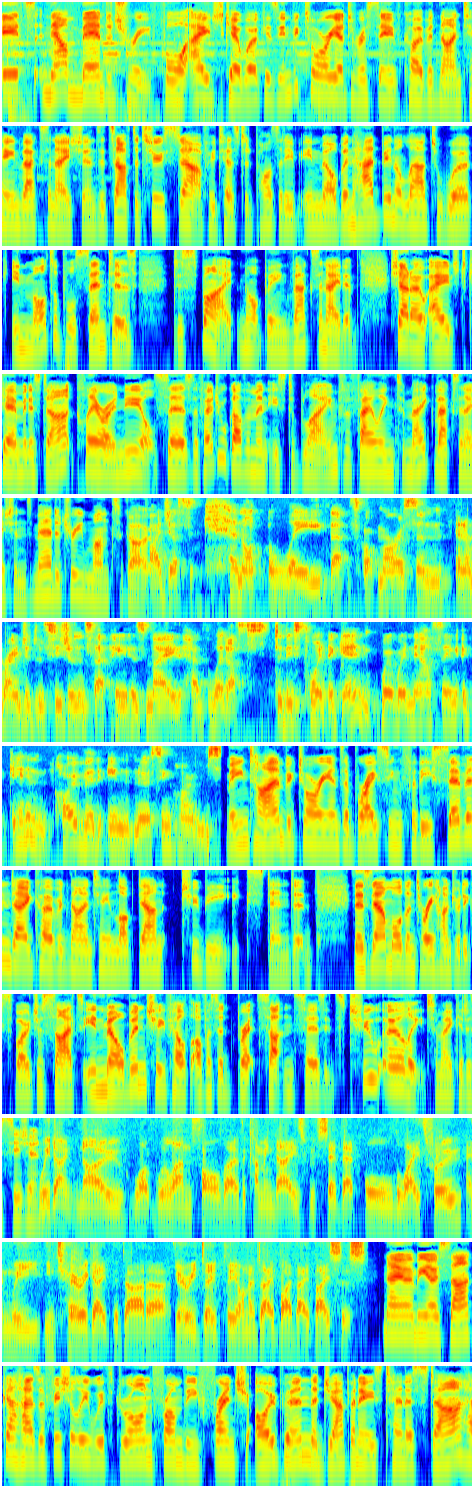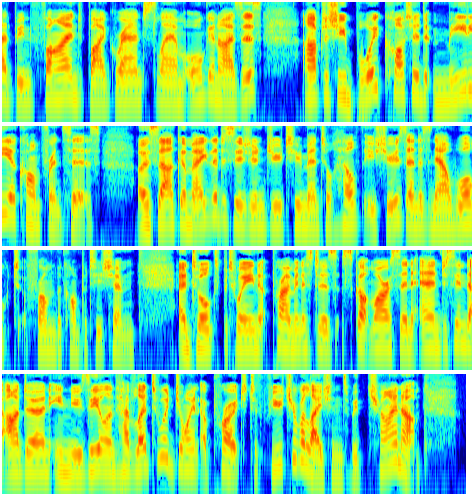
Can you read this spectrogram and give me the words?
It's now mandatory for aged care workers in Victoria to receive COVID 19 vaccinations. It's after two staff who tested positive in Melbourne had been allowed to work in multiple centres despite not being vaccinated. Shadow Aged Care Minister Clare O'Neil says the federal government is to blame for failing to make vaccinations mandatory months ago. I just cannot believe that Scott Morrison and a range of decisions that he has made have led us to this point again, where we're now seeing again COVID in nursing homes. Meantime, Victorians are bracing for the seven day COVID 19 lockdown to be extended. There's now more than 300 exposure sites in Melbourne. Chief Health Officer Brett Sutton says it's too early to make a decision. We don't know what will unfold over coming days. We've said that all the way through, and we interrogate the data very deeply on a day by day basis. Naomi Osaka has officially withdrawn from the French Open. The Japanese tennis star had been fined by Grand Slam organisers after she boycotted media conferences. Osaka made the decision due to mental health issues and has now walked from the competition. And talks between Prime Ministers Scott Morrison and Jacinda Ardern in New Zealand have led to a joint approach to future relations with China.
